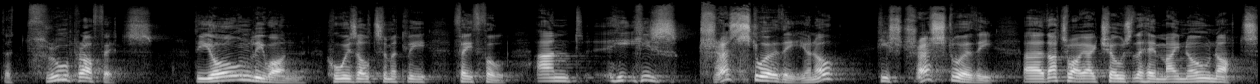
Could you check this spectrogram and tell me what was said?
the true prophet, the only one who is ultimately faithful. And he, he's trustworthy, you know? He's trustworthy. Uh, that's why I chose the hymn, I Know Not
